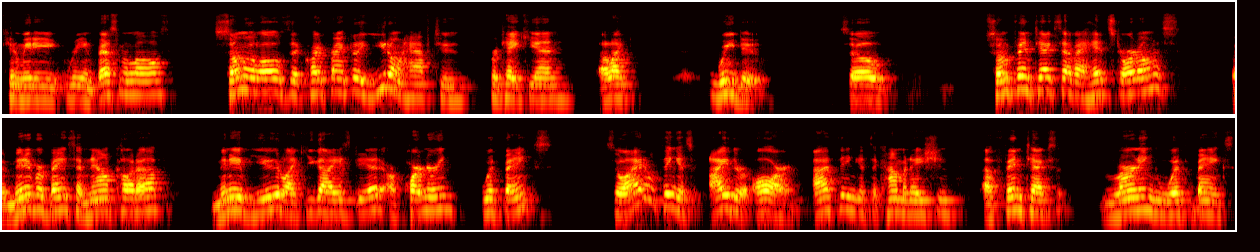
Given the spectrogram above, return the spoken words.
community reinvestment laws, some of the laws that, quite frankly, you don't have to partake in uh, like we do. So some fintechs have a head start on us, but many of our banks have now caught up. Many of you, like you guys did, are partnering with banks. So I don't think it's either or. I think it's a combination of fintechs learning with banks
